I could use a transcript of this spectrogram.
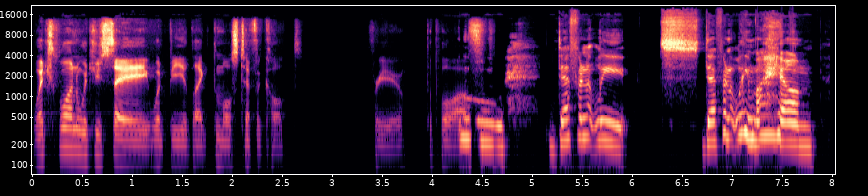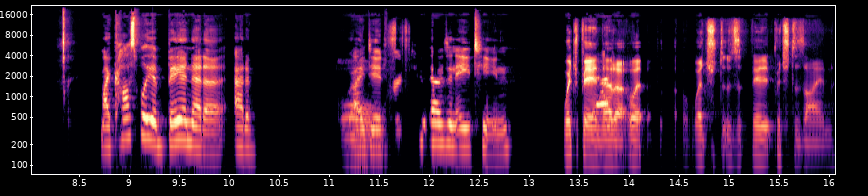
which one would you say would be like the most difficult for you to pull off? Ooh, definitely, definitely my um, my cosplay of Bayonetta out of oh. I did for 2018. Which Bayonetta? What? Which which design?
